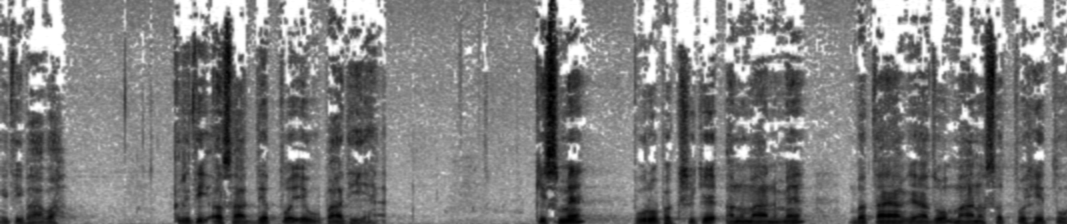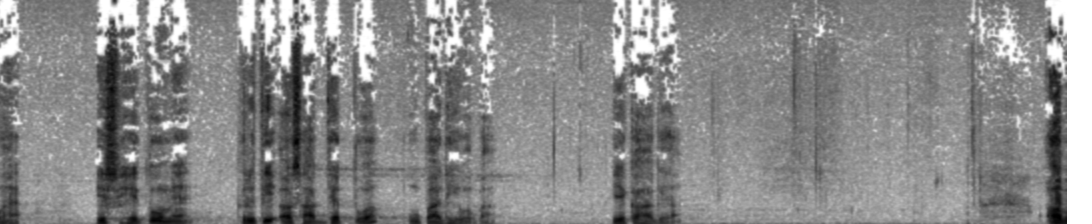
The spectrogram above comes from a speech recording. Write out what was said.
इति भाव। कृति असाध्यत्व ये उपाधि है। किसमें? पूर्व पक्षी के अनुमान में बताया गया जो मानसत्व हेतु है। इस हेतु में कृति असाध्यत्व उपाधि होगा। ये कहा गया। अब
